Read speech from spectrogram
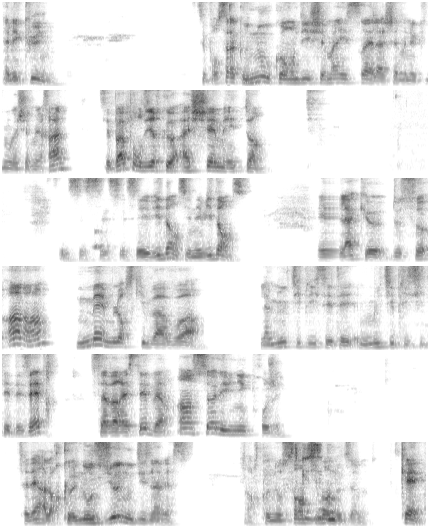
Elle est qu'une. C'est pour ça que nous, quand on dit Shema Israël, Hachem Elokinu, Hachem Echad, c'est pas pour dire que Hachem est un. C'est évident, c'est une évidence. Et là, que de ce un, même lorsqu'il va avoir la multiplicité, multiplicité des êtres, ça va rester vers un seul et unique projet. C'est-à-dire, alors que nos yeux nous disent l'inverse. Alors que nos sentiments nous disent l'inverse. Ken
